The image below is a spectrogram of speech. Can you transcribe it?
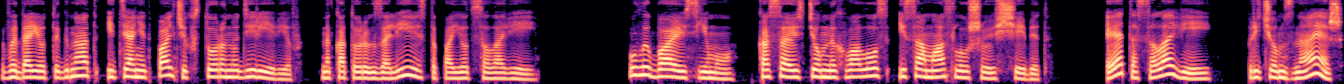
выдает Игнат и тянет пальчик в сторону деревьев, на которых заливисто поет соловей. Улыбаюсь ему, Касаюсь темных волос и сама слушаю щебет. Это соловей. Причем, знаешь,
